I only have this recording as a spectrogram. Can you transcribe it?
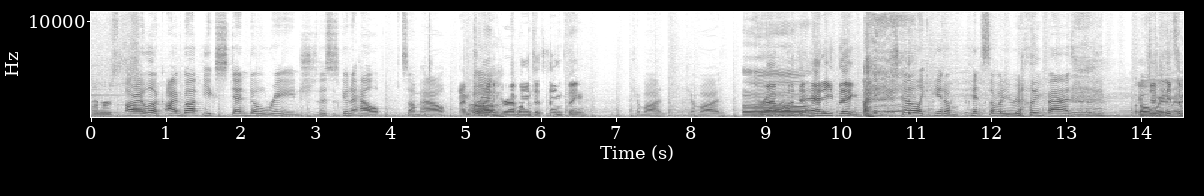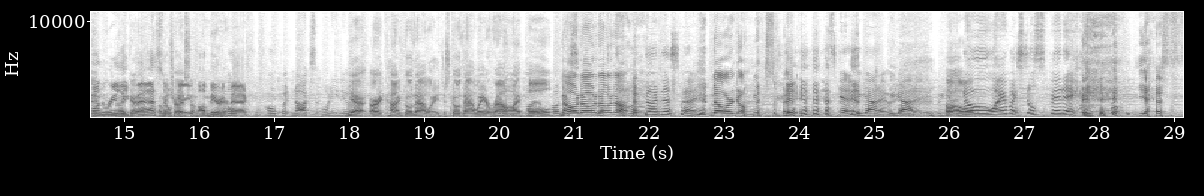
first. All right, look, I've got the extendo range. This is gonna help somehow. I'm Uh, trying to grab onto something. Come on, come on. Grab Uh, onto anything. I think you just gotta like hit him, hit somebody really fast. Oh, just wait hit minute. someone really got- fast. let try Okay, I'll be right back. Hope, hope it knocks. What are you doing? Yeah, all right, Con, go that way. Just go that way around No, my go- pole. go No, this no, way. no, Let's go. We're going this way. No, we're going this way. Let's get it. We got it. We got it. We got Uh-oh. No, why am I still spinning? yes.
